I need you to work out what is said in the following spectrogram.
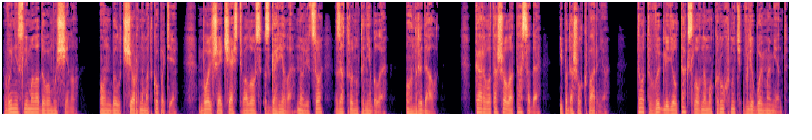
вынесли молодого мужчину. Он был черным от копоти, большая часть волос сгорела, но лицо затронуто не было. Он рыдал. Карл отошел от Асада и подошел к парню. Тот выглядел так, словно мог рухнуть в любой момент.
